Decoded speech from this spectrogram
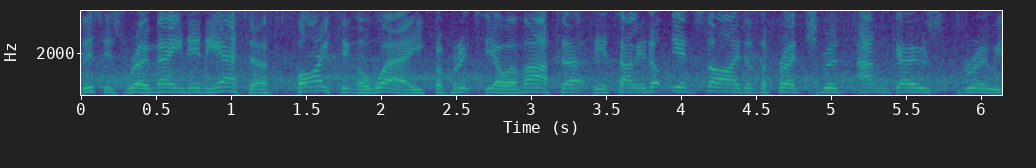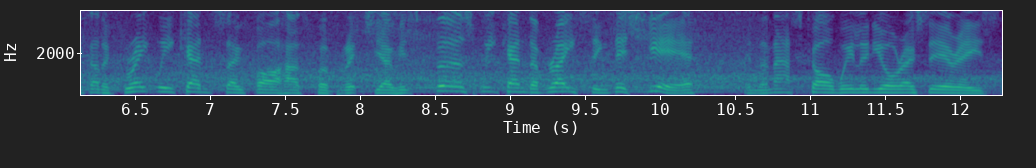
this is Romain Iniesta fighting away. Fabrizio Amata, the Italian, up the inside of the Frenchman and goes through. He's had a great weekend so far, has Fabrizio. His first weekend of racing this year in the NASCAR Whelen Euro Series.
